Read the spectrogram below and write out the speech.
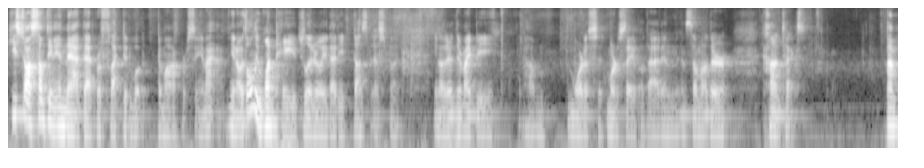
he saw something in that that reflected what democracy. And I, you know, it's only one page literally that he does this, but you know there there might be um, more to more to say about that in in some other context. Um,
